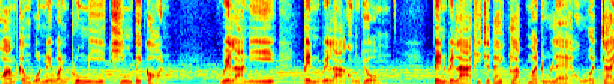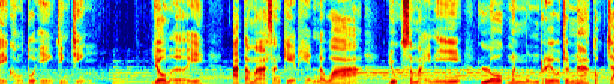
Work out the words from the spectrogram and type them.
ความกังวลในวันพรุ่งนี้ทิ้งไปก่อน เวลานี้ เป็นเวลาของโยม เป็นเวลาที่จะได้กลับมาดูแลหัวใจของตัวเองจริง ๆ โยมเอ๋ยอาตมาสังเกตเห็นนะว่า ยุคสมัยนี้โลกมันหมุนเร็วจนน่าตกใจ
